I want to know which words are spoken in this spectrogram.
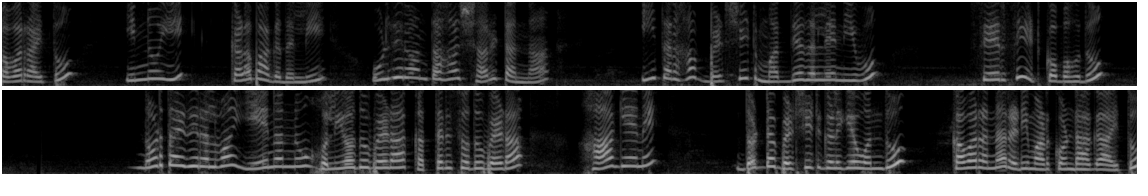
ಕವರ್ ಆಯಿತು. ಇನ್ನು ಈ ಕೆಳಭಾಗದಲ್ಲಿ ಉಳಿದಿರೋಂತಹ ಶರ್ಟನ್ನು ಈ ತರಹ ಬೆಡ್ಶೀಟ್ ಮಧ್ಯದಲ್ಲೇ ನೀವು ಸೇರಿಸಿ ಇಟ್ಕೋಬಹುದು. ನೋಡ್ತಾ ಇದ್ದೀರಲ್ವ, ಏನನ್ನು ಹೊಲಿಯೋದು ಬೇಡ, ಕತ್ತರಿಸೋದು ಬೇಡ ಹಾಗೇ ದೊಡ್ಡ ಬೆಡ್ಶೀಟ್ಗಳಿಗೆ ಒಂದು ಕವರನ್ನು ರೆಡಿ ಮಾಡ್ಕೊಂಡಾಗ ಆಯಿತು.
